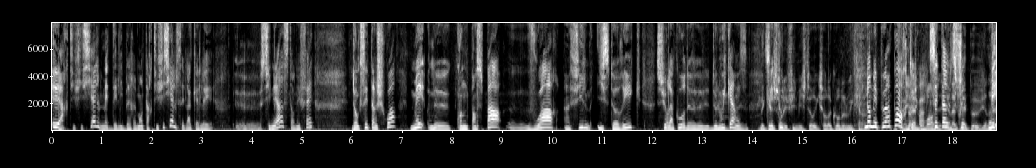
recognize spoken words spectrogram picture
et artificiel, mais délibérément artificiel. C'est là qu'elle est euh, cinéaste, en effet. Donc c'est un choix, mais ne- qu'on ne pense pas euh, voir un film historique sur la cour de, de Louis XV. Mais quels sont les films historiques sur la cour de Louis XV Non, mais peu importe. C'est un- mais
